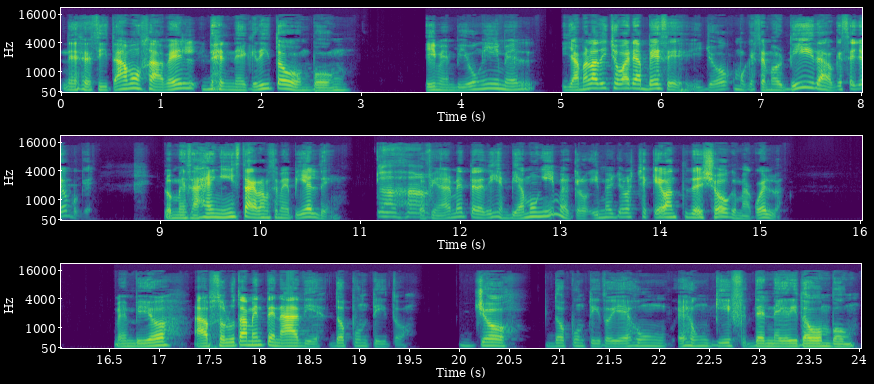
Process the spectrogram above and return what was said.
Necesitamos saber del negrito bombón. Y me envió un email. Y ya me lo ha dicho varias veces. Y yo, como que se me olvida, o qué sé yo, porque los mensajes en Instagram se me pierden. ajá. Pero finalmente le dije, envíame un email, que los emails yo los chequeo antes del show, que me acuerdo. Me envió absolutamente nadie, dos puntitos. Yo, dos puntitos, y es un, es un GIF del negrito bombón.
